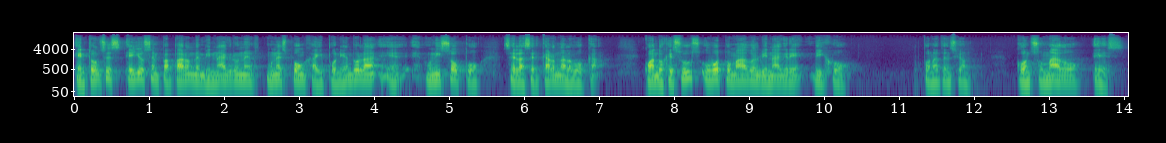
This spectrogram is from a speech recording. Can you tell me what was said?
Entonces ellos empaparon en vinagre una, esponja y poniéndola en, en un hisopo, se la acercaron a la boca. Cuando Jesús hubo tomado el vinagre, dijo, pon atención, consumado es.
